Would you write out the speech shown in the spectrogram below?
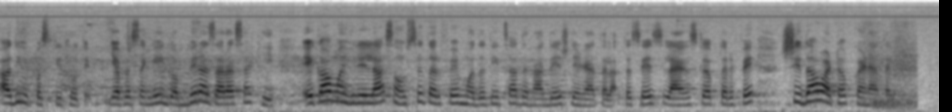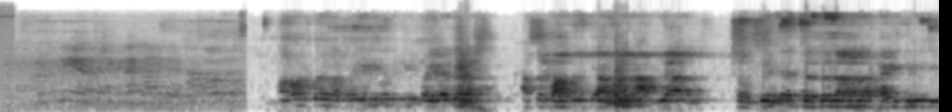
आदी उपस्थित होते. याप्रसंगी गंभीर आजारासाठी एका महिलेला संस्थेतर्फे मदतीचा धनादेश देण्यात आला. तसेच लायन्स क्लबतर्फे शिधा वाटप करण्यात आले. असं पाहतो की आपण आपल्या संस्थेच्या कर्जदाराला काहीतरी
